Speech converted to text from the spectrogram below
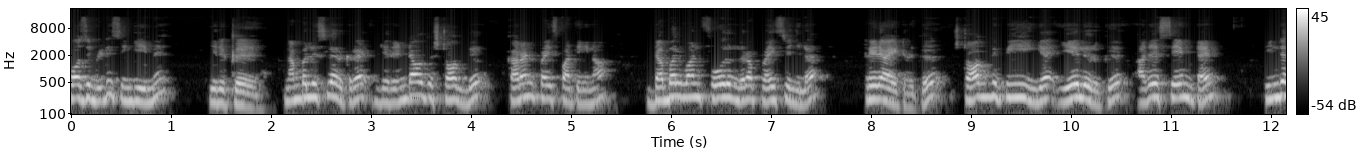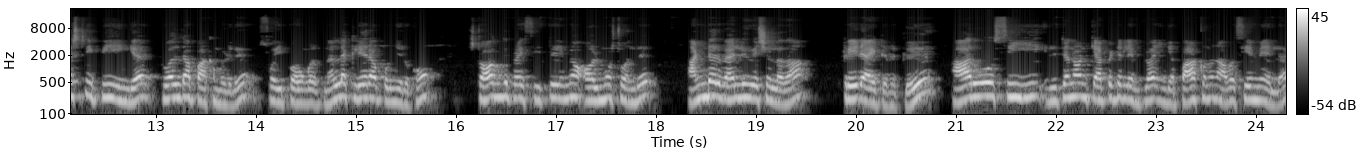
பாசிபிலிட்டிஸ் இங்கேயுமே இருக்குது நம்ம லிஸ்ட்டில் இருக்கிற இங்கே ரெண்டாவது ஸ்டாக்கு கரண்ட் ப்ரைஸ் பார்த்தீங்கன்னா டபுள் ஒன் ஃபோருங்கிற ப்ரைஸ் ரேஞ்சில் ட்ரேட் ஆகிட்டு இருக்கு. ஸ்டாக் பி இங்கே ஏழு இருக்குது அதே சேம் டைம் இண்டஸ்ட்ரி பி இங்கே டுவெல் தான் பார்க்க முடியுது. ஸோ இப்போ உங்களுக்கு நல்ல கிளியராக புரிஞ்சிருக்கும். ஸ்டாக் ப்ரைஸ் இப்பயுமே ஆல்மோஸ்ட் வந்து அண்டர் வேல்யூவேஷனில் தான் ட்ரேட் ஆகிட்டு இருக்குது ROCE return on capital employ இங்கே பார்க்கணுன்னு அவசியமே இல்லை.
